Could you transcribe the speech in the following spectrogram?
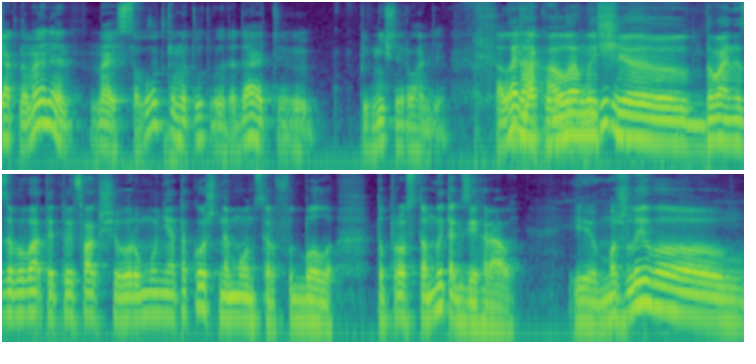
Як на мене, найсолодкими тут виглядають е, Північна Ірландія. Але, Да, як але ми радіти, ще давай не забувати той факт, що Румунія також не монстр футболу, то просто ми так зіграли. І можливо,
